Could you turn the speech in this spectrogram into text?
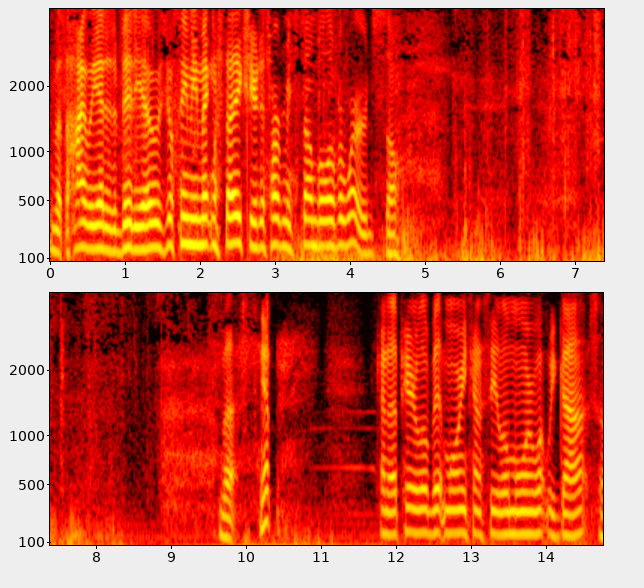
But the highly edited videos, you'll see me make mistakes. You just heard me stumble over words, so. But. Kind of up here a little bit more. You kind of see a little more what we got. So,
